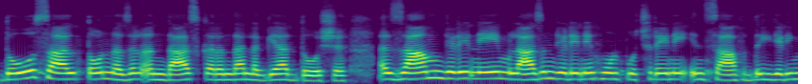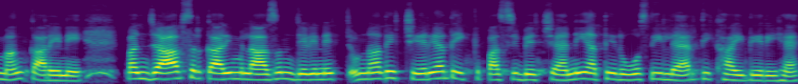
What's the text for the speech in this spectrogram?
2 ਸਾਲ ਤੋਂ ਨਜ਼ਰ ਅੰਦਾਜ਼ ਕਰਨ ਦਾ ਲੱਗਿਆ ਦੋਸ਼। ਇਲਜ਼ਾਮ ਜਿਹੜੇ ਨੇ, ਮੁਲਾਜ਼ਮ ਜਿਹੜੇ ਨੇ ਹੁਣ ਪੁੱਛ ਰਹੇ ਨੇ, ਇਨਸਾਫ ਦੀ ਜਿਹੜੀ ਮੰਗ ਕਰ ਰਹੇ ਨੇ। ਪੰਜਾਬ ਸਰਕਾਰੀ ਮੁਲਾਜ਼ਮ ਜਿਹੜੇ ਨੇ, ਉਹਨਾਂ ਦੇ ਚਿਹਰਿਆਂ ਤੇ ਇੱਕ ਪਾਸੇ ਬੇਚੈਨੀ ਅਤੇ ਰੋਸ ਦੀ ਲਹਿਰ ਦਿਖਾਈ ਦੇ ਰਹੀ ਹੈ।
